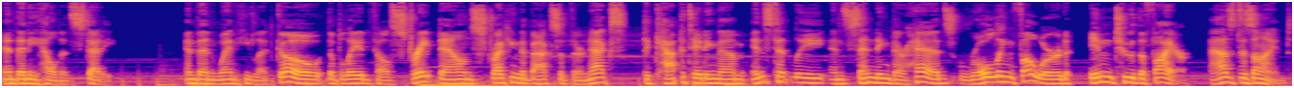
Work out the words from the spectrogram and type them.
and then he held it steady. And then when he let go, the blade fell straight down, striking the backs of their necks, decapitating them instantly, and sending their heads rolling forward into the fire, as designed.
